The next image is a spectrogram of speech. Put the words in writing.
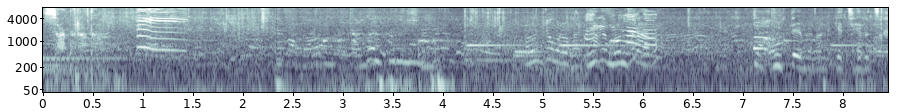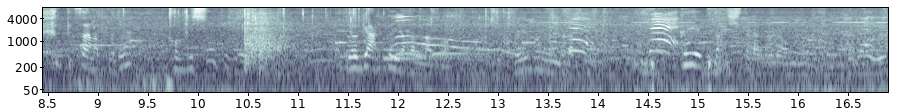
싸늘하다. 이게 뭔지 알아? 불 때문에 이렇게 재료 잔뜩 싸놨거든. 거기 쑥이게. 여기 안 끌려가려고. 일본. 그 얘기도 하시더라고요. 어머니.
